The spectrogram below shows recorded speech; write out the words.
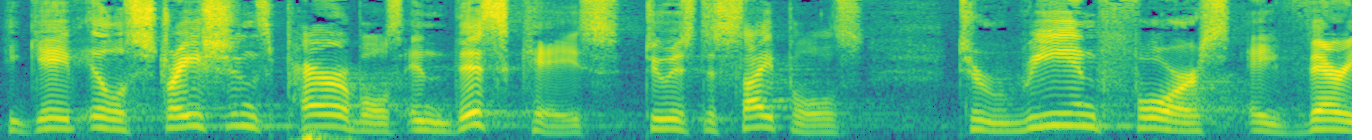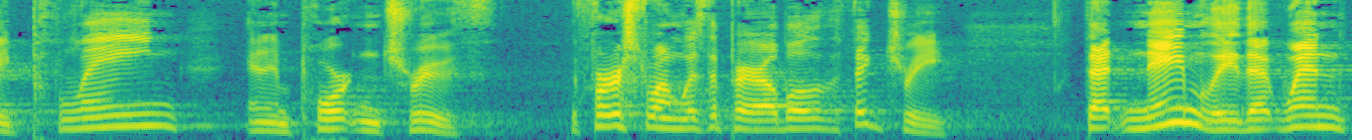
He gave illustrations, parables, in this case, to his disciples to reinforce a very plain an important truth. The first one was the parable of the fig tree. That, namely, that when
